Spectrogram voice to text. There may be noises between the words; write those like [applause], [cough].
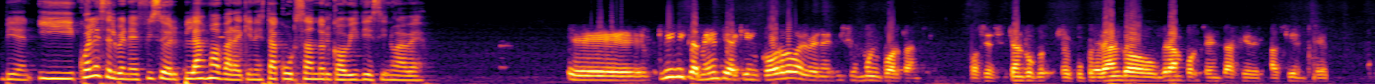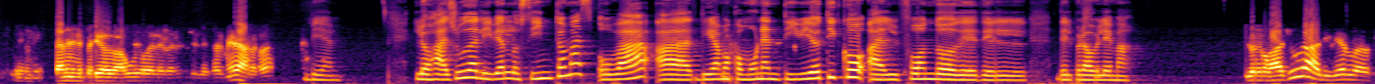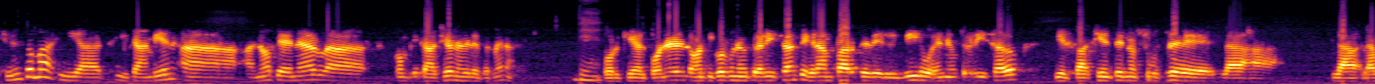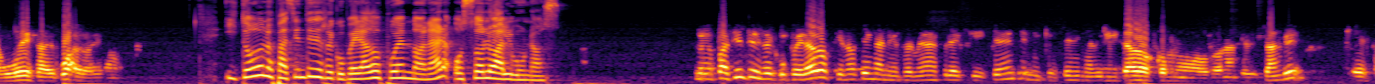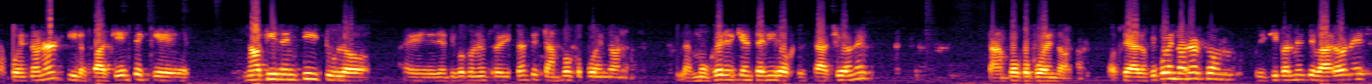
Bien, ¿y cuál es el beneficio del plasma para quien está cursando el COVID-19? Eh, clínicamente aquí en Córdoba el beneficio es muy importante. O sea, se están recuperando un gran porcentaje de pacientes que eh, están en el periodo agudo de la enfermedad, ¿verdad? Bien. ¿Los ayuda a aliviar los síntomas o va a, digamos, como un antibiótico al fondo del, problema? Los ayuda a aliviar los síntomas y, y también a, no tener las complicaciones de la enfermedad. Bien. Porque al poner los anticuerpos neutralizantes, gran parte del virus es neutralizado y el paciente no sufre la, la, la agudeza del cuadro, digamos. ¿Y todos los pacientes recuperados pueden donar o solo algunos? Los pacientes recuperados que no tengan enfermedades preexistentes ni que estén inhabilitados como donantes de sangre, pueden donar, y los pacientes que no tienen título eh, de anticuerpos neutralizantes tampoco pueden donar. Las mujeres que han tenido gestaciones tampoco pueden donar. O sea, los que pueden donar son principalmente varones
